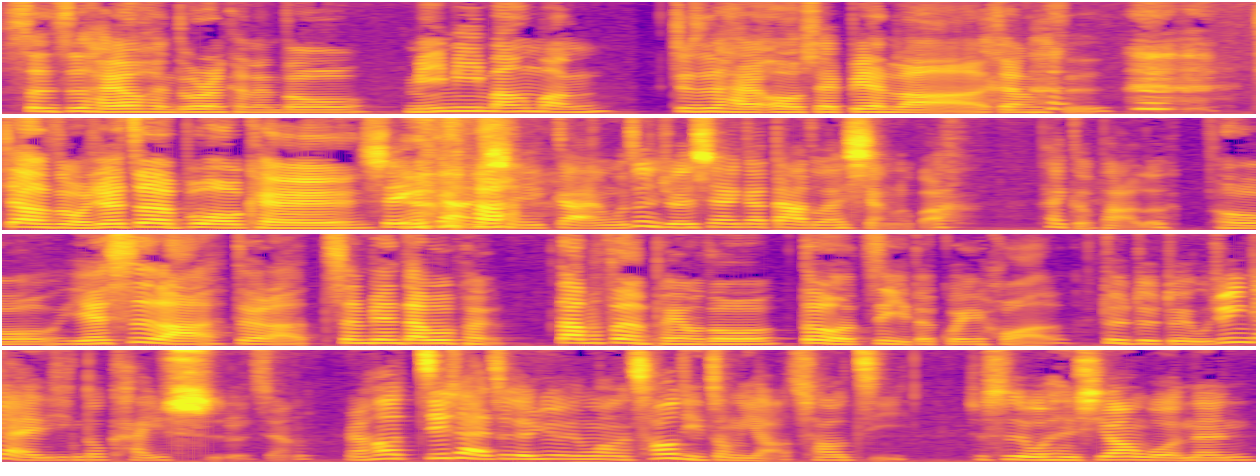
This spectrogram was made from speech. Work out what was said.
甚至还有很多人可能都迷迷茫茫，就是还哦随便啦这样子，这样子我觉得真的不 OK。谁敢？谁敢？我真的觉得现在应该大家都在想了吧？太可怕了。哦，也是啦，对啦，身边大部分大部分的朋友都都有自己的规划了。对对对，我觉得应该已经都开始了这样。然后接下来这个愿望超级重要，超级就是我很希望我能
